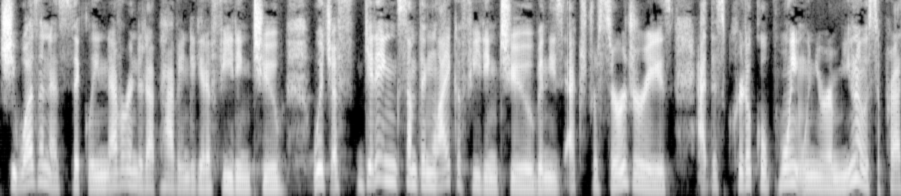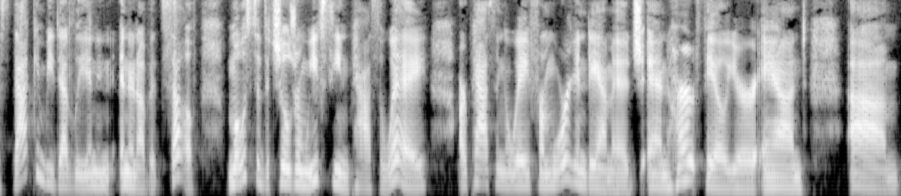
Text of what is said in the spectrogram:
She wasn't as sickly. Never ended up having to get a feeding tube, which getting something like a feeding tube and these extra surgeries at this critical point when you're immunosuppressed, that can be deadly in, in and of itself. Most of the children we've seen pass away are passing away from organ damage and heart failure and um,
